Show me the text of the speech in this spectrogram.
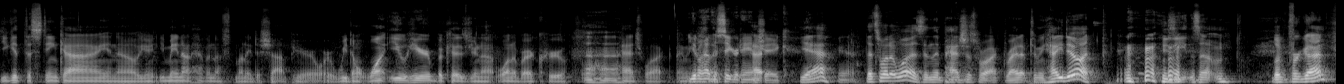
you get the stink eye. You know, you, you may not have enough money to shop here, or we don't want you here because you're not one of our crew. Uh-huh. Patch. I mean, You don't have the secret handshake. yeah, Yeah. that's what it was. And then Patch just walked right up to me. How you doing? He's eating something. Looking for a gun?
